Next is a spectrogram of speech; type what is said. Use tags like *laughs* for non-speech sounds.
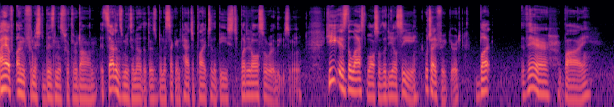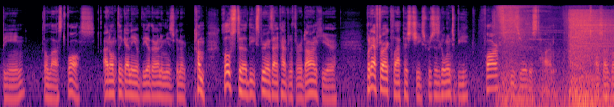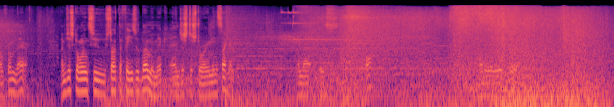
I have unfinished business with Radahn. It saddens me to know that there's been a second patch applied to the beast, but it also relieves me. He is the last boss of the DLC, which I figured, but thereby being the last boss. I don't think any of the other enemies are going to come close to the experience I've had with Radahn here, but after I clap his cheeks, which is going to be far easier this time, I shall go from there. I'm just going to start the phase with my Mimic and just destroy him in a second. And that is it.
